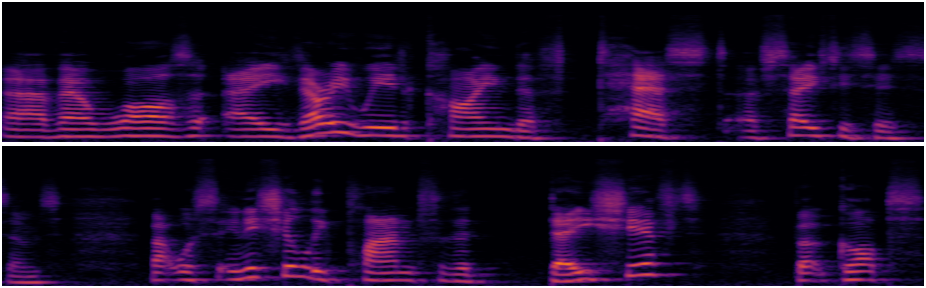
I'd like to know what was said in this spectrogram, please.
uh, there was a very weird kind of test of safety systems that was initially planned for the day shift but got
